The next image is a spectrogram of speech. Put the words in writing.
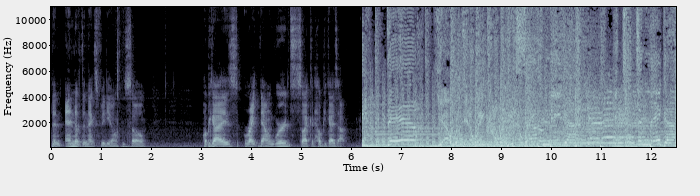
the end of the next video. So hope you guys write down words so I could help you guys out. Yeah.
